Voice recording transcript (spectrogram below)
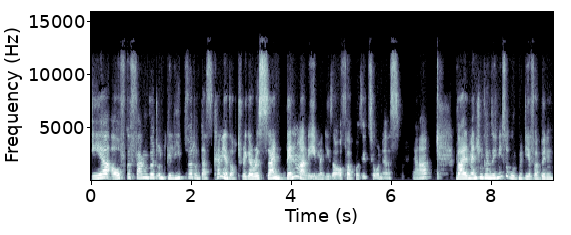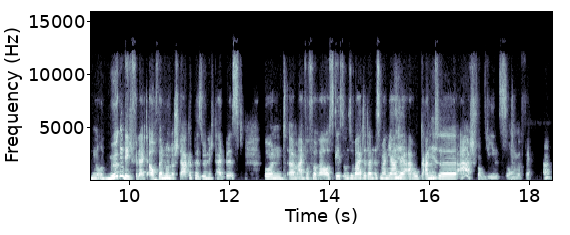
eher aufgefangen wird und geliebt wird. Und das kann jetzt auch Triggerist sein, wenn wenn man eben in dieser Opferposition ist. Ja, weil Menschen können sich nicht so gut mit dir verbinden und mögen dich vielleicht auch, wenn du eine starke Persönlichkeit bist und ähm, einfach vorausgehst und so weiter, dann ist man ja, ja. der arrogante Arsch vom Dienst, so ungefähr. Ne?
